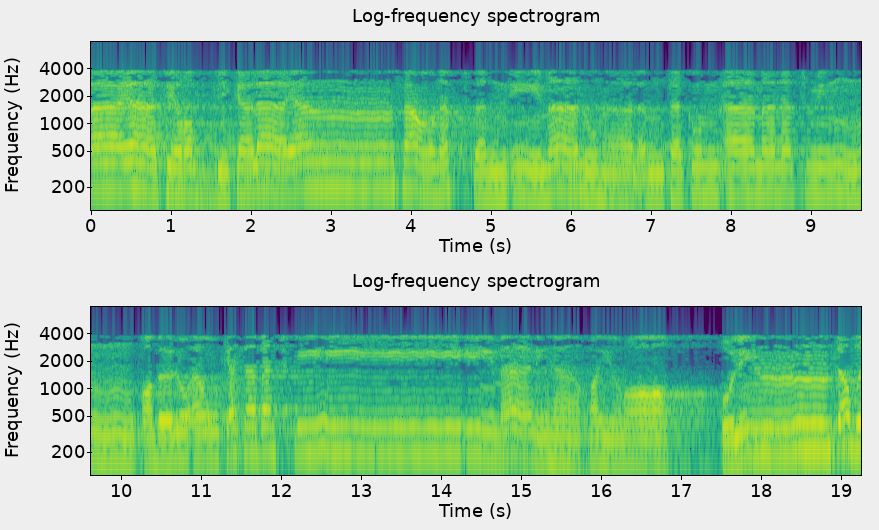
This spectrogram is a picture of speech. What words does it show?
آيَاتِ رَبِّكَ لَا يَنفَعُ نَفْسًا إِيمَانُهَا. لَمْ تَكُنْ آمَنَتْ مِنْ قَبْلُ أَوْ كَسَبَتْ فِي إِيمَانِهَا خَيْرًا. قُلِ انتَظِرُوا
